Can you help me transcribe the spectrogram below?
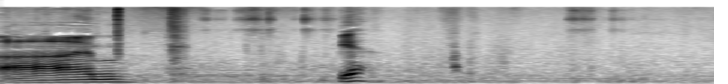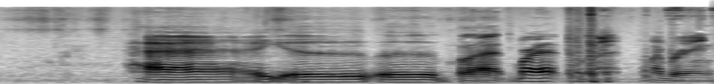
I'm. Yeah. Hey, uh, uh, my brain.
